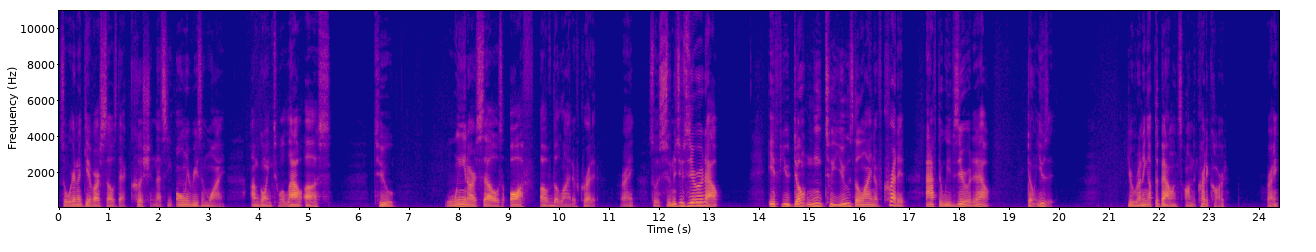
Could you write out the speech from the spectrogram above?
So we're going to give ourselves that cushion. That's the only reason why I'm going to allow us to wean ourselves off of the line of credit, right? So as soon as you zero it out, if you don't need to use the line of credit after we've zeroed it out, don't use it. You're running up the balance on the credit card, right?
